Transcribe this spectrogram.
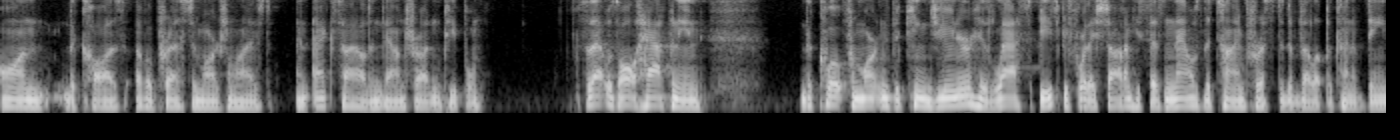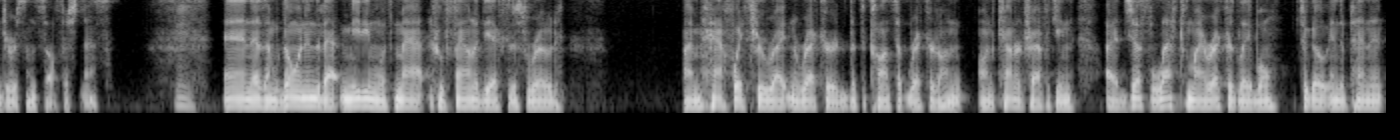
on the cause of oppressed and marginalized and exiled and downtrodden people? So that was all happening. The quote from Martin Luther King Jr., his last speech before they shot him, he says, Now's the time for us to develop a kind of dangerous unselfishness. Hmm. And as I'm going into that meeting with Matt, who founded the Exodus Road, I'm halfway through writing a record that's a concept record on on counter trafficking. I had just left my record label to go independent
